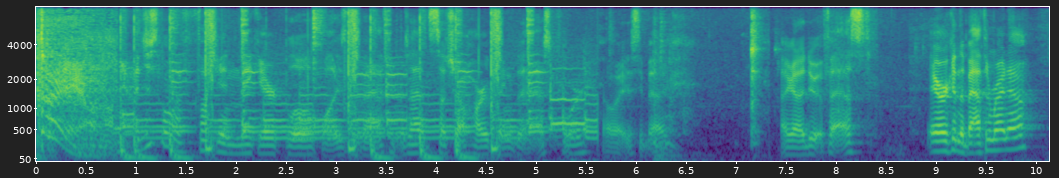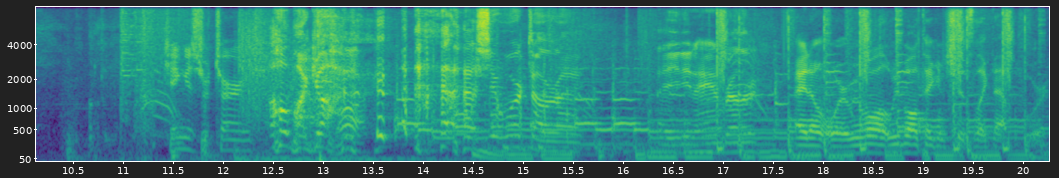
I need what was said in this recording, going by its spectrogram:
I just want to fucking make Eric blow up while he's in the bathroom. Is that such a hard thing to ask for? Oh wait, is he back? I gotta do it fast. Eric in the bathroom right now? King is returned. Oh my God. that shit worked all right. Hey, you need a hand, brother? Hey, don't worry. We've all we've all taken shits like that before.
